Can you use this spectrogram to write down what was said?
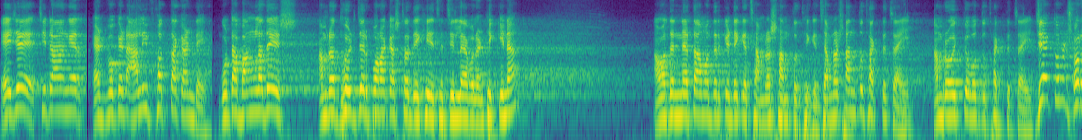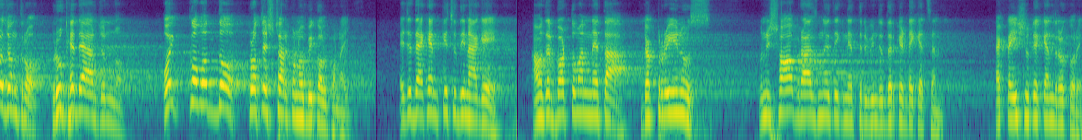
এই যে চিটাগাংয়ের অ্যাডভোকেট আলিফ হত্যাকাণ্ডে গোটা বাংলাদেশ আমরা ধৈর্যের পরাকাষ্ঠা দেখিয়েছে, চিল্লায় বলেন, ঠিক কিনা? আমাদের নেতা আমাদেরকে ডেকেছে, আমরা শান্ত থেকেছি, আমরা শান্ত থাকতে চাই, আমরা ঐক্যবদ্ধ থাকতে চাই। যে কোনো ষড়যন্ত্র রুখে দেওয়ার জন্য ঐক্যবদ্ধ প্রচেষ্টার কোনো বিকল্প নাই। এই যে দেখেন, কিছুদিন আগে আমাদের বর্তমান নেতা ডক্টর ইউনুস, উনি সব রাজনৈতিক নেতৃবৃন্দদেরকে ডেকেছেন, একটা ইস্যুকে কেন্দ্র করে।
